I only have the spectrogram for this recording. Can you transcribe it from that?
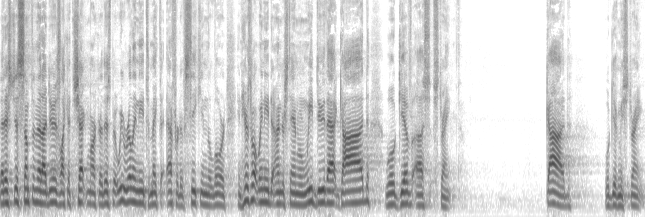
that it's just something that I do as like a check mark or this? But we really need to make the effort of seeking the Lord. And here's what we need to understand when we do that, God will give us strength. God will give me strength.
